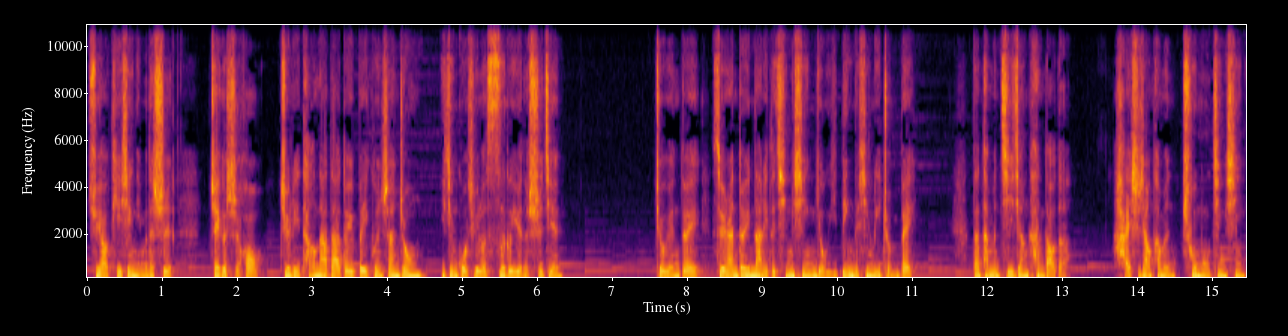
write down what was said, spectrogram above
需要提醒你们的是，这个时候距离唐纳大队被困山中已经过去了四个月的时间。救援队虽然对于那里的情形有一定的心理准备，但他们即将看到的还是让他们触目惊心。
